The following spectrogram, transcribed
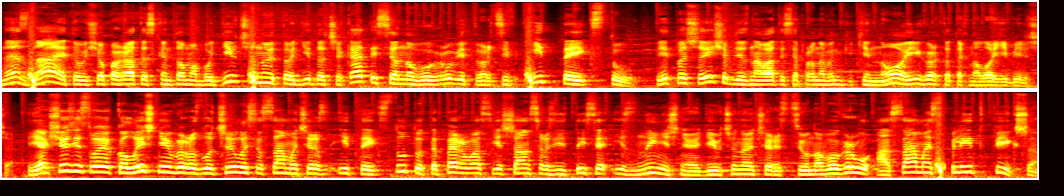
Не знаєте, у що пограти з кентом або дівчиною, тоді дочекатися нову гру від творців It Takes Two. Підпиши, щоб дізнаватися про новинки кіно, ігор та технологій більше. Якщо зі своєю колишньою ви розлучилися саме через It Takes Two, то тепер у вас є шанс розійтися із нинішньою дівчиною через цю нову гру, а саме Split Fiction.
